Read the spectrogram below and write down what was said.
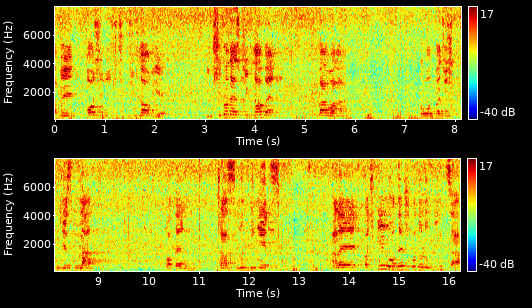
aby osiąść w Dziwnowie. I przygoda z Dziwnowem trwała około 20, 20 lat. Potem czas lubliniecki. Ale choć wielu odeszło do Lublińca,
